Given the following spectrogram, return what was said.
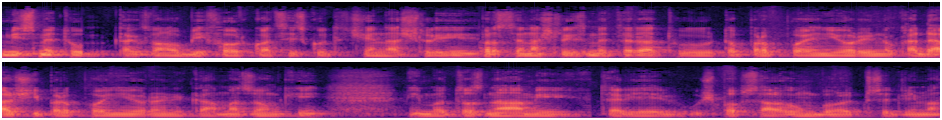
My jsme tu takzvanou bifurkaci skutečně našli. Prostě našli jsme teda tu, to propojení Orinoka, další propojení Orinoka Amazonky, mimo to známý, který už popsal Humboldt před dvěma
